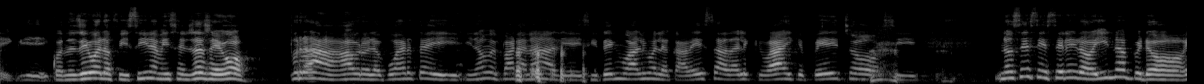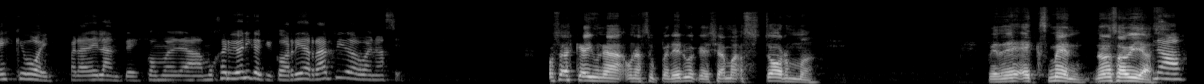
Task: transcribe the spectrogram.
y cuando llego a la oficina me dicen, ya llegó, ¡Pra! abro la puerta y, y, no me para nadie, y si tengo algo en la cabeza, dale que va y que pecho, si... No sé si es ser heroína, pero es que voy para adelante, como la mujer biónica que corría rápido, bueno, así. Vos sabés que hay una, una superhéroe que se llama Storm. De X-Men. ¿No lo sabías? No.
